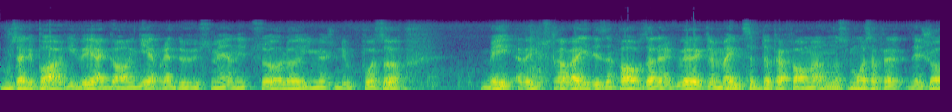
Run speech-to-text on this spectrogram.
vous n'allez pas arriver à gagner après deux semaines et tout ça, imaginez-vous pas ça, mais avec du travail et des efforts, vous allez arriver avec le même type de performance. Moi, ça fait déjà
